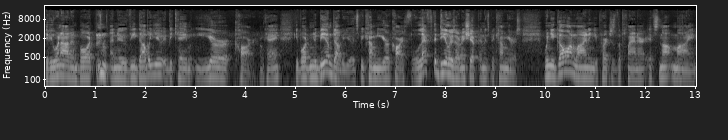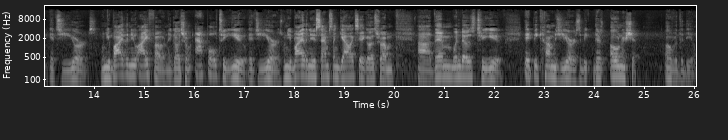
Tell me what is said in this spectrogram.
If you went out and bought a new VW, it became your car. Okay, you bought a new BMW, it's become your car. It's left the dealer's ownership and it's become yours. When you go online and you purchase the planner, it's not mine, it's yours. When you buy the new iPhone, it goes from Apple to you, it's yours. When you buy the new Samsung Galaxy, it goes from uh, them Windows to you. It becomes yours. It be, there's ownership over the deal.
